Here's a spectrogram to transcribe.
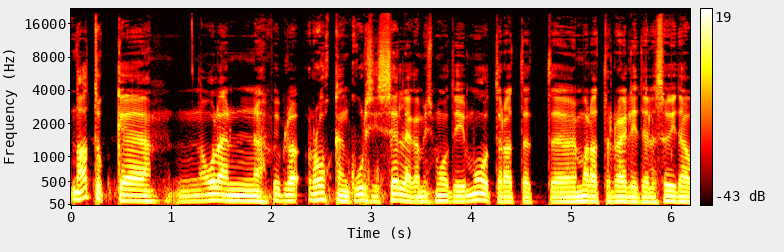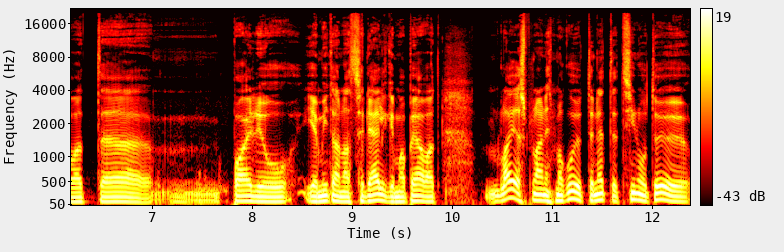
natuke olen võib-olla rohkem kursis sellega, mismoodi mootorrattad äh, maratonrallidel sõidavad äh, palju ja mida nad seal jälgima peavad. laias plaanis ma kujutan ette, et sinu töö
